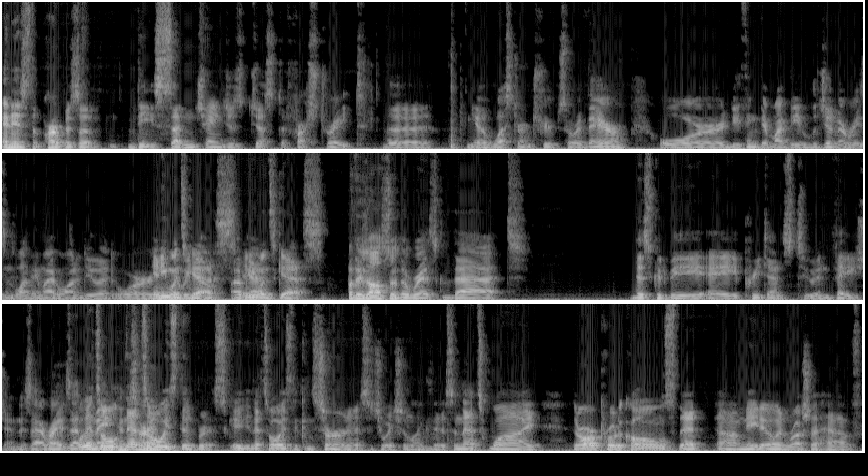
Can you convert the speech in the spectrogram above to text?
And is the purpose of these sudden changes just to frustrate the you know Western troops who are there, or do you think there might be legitimate reasons why they might want to do it? Or anyone's guess. Okay. Anyone's guess. But there's also the risk that this could be a pretense to invasion. Is that right? Is that well, that's the main al- concern? That's always the risk. That's always the concern in a situation like this, and that's why there are protocols that um, NATO and Russia have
